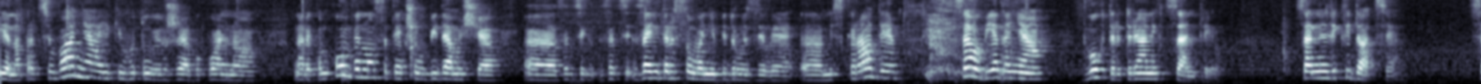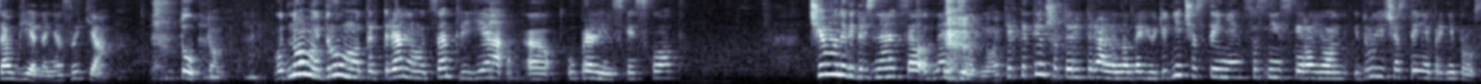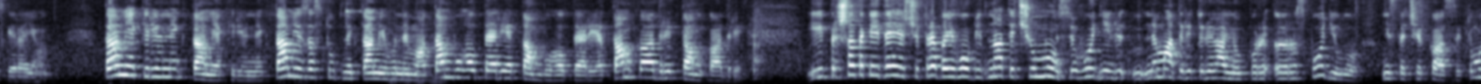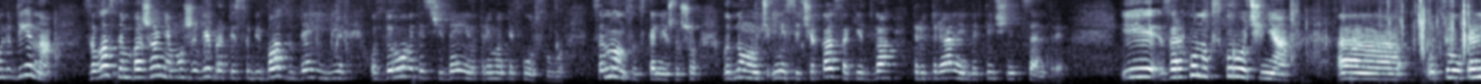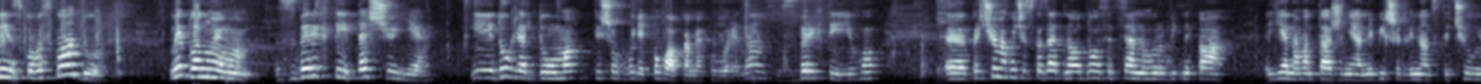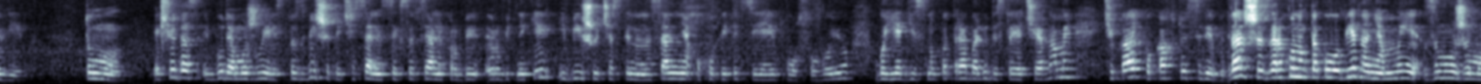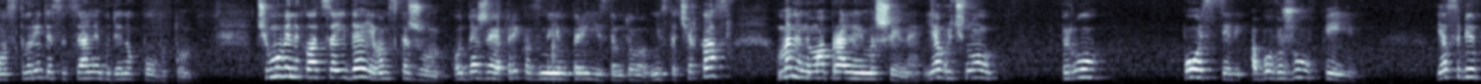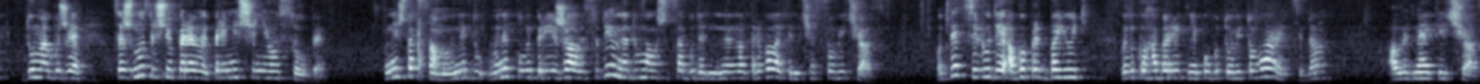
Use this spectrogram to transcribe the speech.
Є напрацювання, які готові вже буквально на виконком виносити, якщо обійдемо ще е, за ці, за ці заінтересовані підрозділи е, міської ради. Це об'єднання двох територіальних центрів. Це не ліквідація, це об'єднання, злиття. Тобто в одному і другому територіальному центрі є е, управлінський склад. Чим вони відрізняються одне від одного? Тільки тим, що територіально надають одній частині Соснівський район і другій частині Придніпровський район. Там є керівник, там є керівник, там є заступник, там його нема, там бухгалтерія, там бухгалтерія, там кадри, там кадри. І прийшла така ідея, що треба його об'єднати. Чому сьогодні нема територіального е, розподілу міста Черкаси? Тому людина за власним бажанням може вибрати собі базу, де її оздоровитись чи де її отримати послугу. Це нонсенс, звісно, що в одному місті Черкасах є два територіальні ідентичні центри. І за рахунок скорочення е, оцього управлінського складу ми плануємо зберегти те, що є, і догляд вдома, ті, що ходять по бабкам, як говорять, да? зберегти його. Е, Причому я хочу сказати, на одного соціального робітника є навантаження не більше 12 чоловік. Тому, якщо буде можливість, то збільшити чисельність цих соціальних робітників і більшу частину населення охопити цією послугою, бо є дійсно потреба. Люди стоять чергами, чекають, поки хтось вибуде. Далі, за рахунок такого об'єднання, ми зможемо створити соціальний будинок побуту. Чому виникла ця ідея, я вам скажу. От навіть приклад з моїм переїздом до міста Черкас. У мене немає пральної машини. Я вручну перу постіль або вожу в Київ. Я собі думаю, боже, це ж внутрішньо переміщені особи. Вони ж так само, вони, вони коли приїжджали сюди, вони думали, що це буде не на тривалий тимчасовий час. От де ці люди або придбають великогабаритні побутові товари, ці, да? але на який час.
